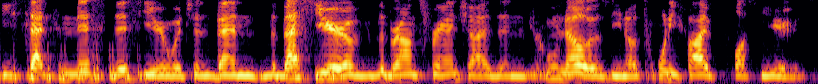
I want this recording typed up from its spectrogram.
he's set to miss this year, which has been the best year of the Browns franchise, and who knows, you know, 25 plus years.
